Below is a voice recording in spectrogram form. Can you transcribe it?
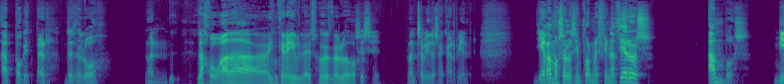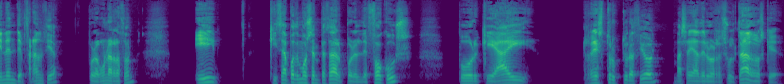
a Pocket Pair, desde luego. Han, La jugada increíble, eso desde luego. sí, sí, lo han sabido sacar bien. Llegamos a los informes financieros. Ambos vienen de Francia, por alguna razón. Y quizá podemos empezar por el de Focus, porque hay reestructuración, más allá de los resultados, que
